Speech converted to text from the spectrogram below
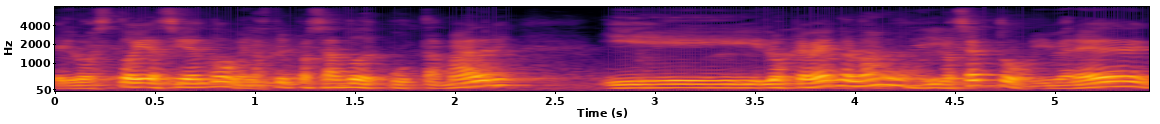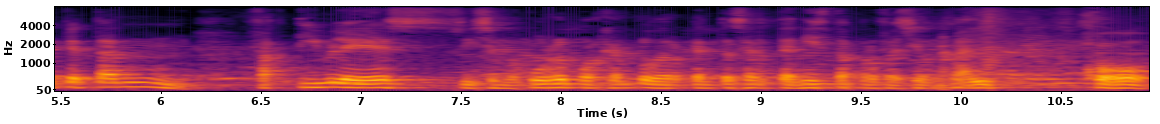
eh, lo estoy haciendo, me la estoy pasando de puta madre y lo que venga lo hago y lo acepto y veré qué tan factible es si se me ocurre, por ejemplo, de repente ser tenista profesional o,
